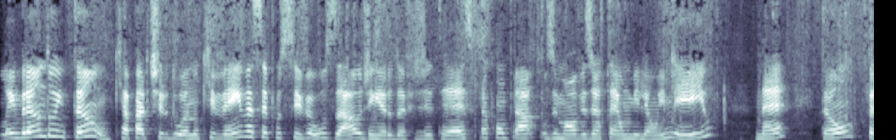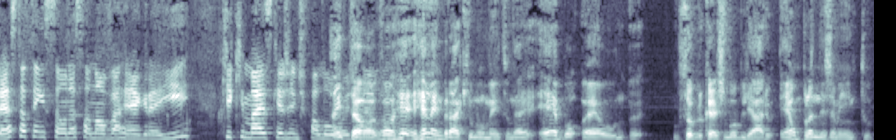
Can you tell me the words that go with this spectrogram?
Lembrando então que a partir do ano que vem vai ser possível usar o dinheiro do FGTS para comprar os imóveis de até um milhão e meio, né? Então presta atenção nessa nova regra aí. O que, que, mais que a gente falou ah, hoje? Então, né? vamos relembrar aqui um momento, né? É, é o, sobre o crédito imobiliário. É um planejamento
